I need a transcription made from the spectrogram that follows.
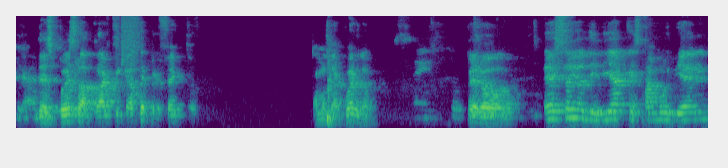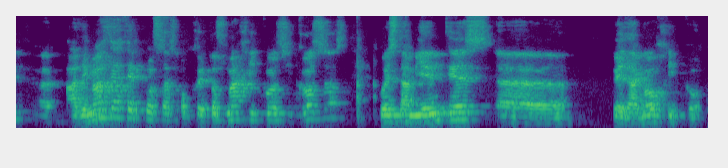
claro. Después la práctica hace perfecto. ¿Estamos de acuerdo? Sí. Pero eso yo diría que está muy bien, eh, además de hacer cosas, objetos mágicos y cosas, pues también que es eh, pedagógico,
